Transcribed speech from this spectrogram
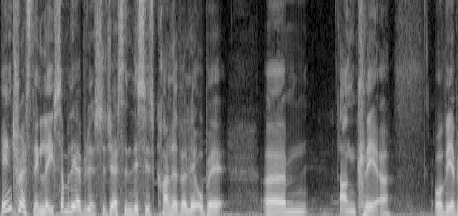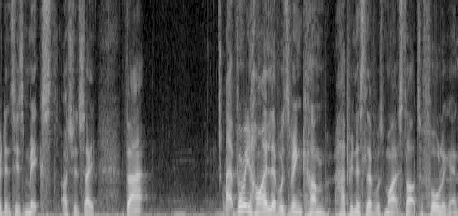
Interestingly, some of the evidence suggests, and this is kind of a little bit um, unclear, or the evidence is mixed, I should say, that at very high levels of income, happiness levels might start to fall again.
